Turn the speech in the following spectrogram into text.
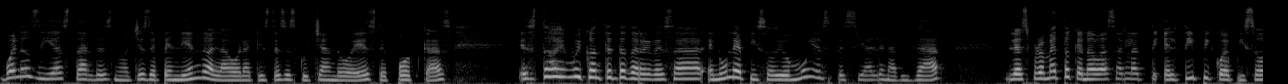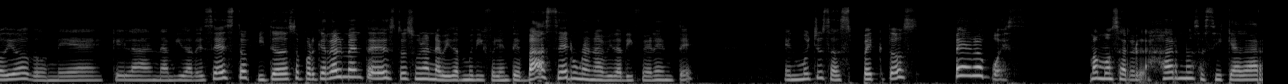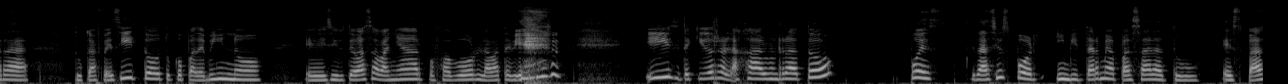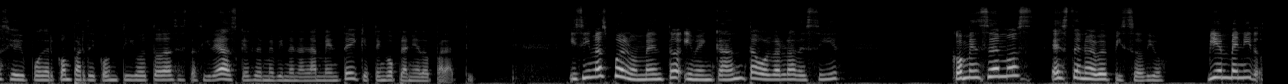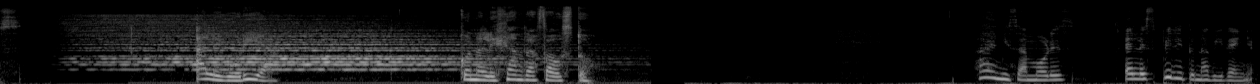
Buenos días, tardes, noches, dependiendo a la hora que estés escuchando este podcast. Estoy muy contenta de regresar en un episodio muy especial de Navidad. Les prometo que no va a ser el típico episodio donde que la Navidad es esto y todo esto, porque realmente esto es una Navidad muy diferente. Va a ser una Navidad diferente en muchos aspectos, pero pues vamos a relajarnos, así que agarra tu cafecito, tu copa de vino, eh, si te vas a bañar, por favor, lávate bien. y si te quieres relajar un rato, pues gracias por invitarme a pasar a tu espacio y poder compartir contigo todas estas ideas que se me vienen a la mente y que tengo planeado para ti. Y sin más por el momento, y me encanta volverlo a decir, comencemos este nuevo episodio. Bienvenidos. Alegoría con Alejandra Fausto. Mis amores, el espíritu navideño.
